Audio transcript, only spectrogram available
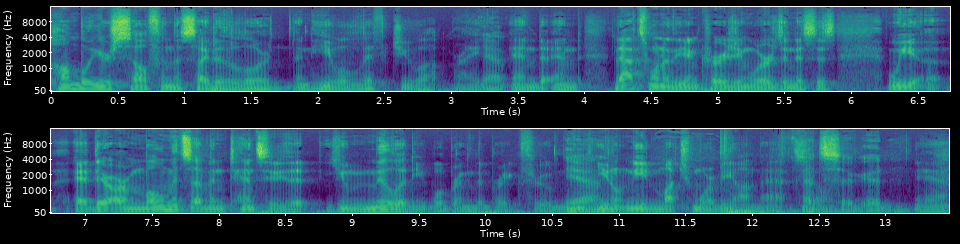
humble yourself in the sight of the Lord, and He will lift you up. Right. Yeah. And and that's one of the encouraging words in this is we uh, there are moments of intensity that humility will bring the breakthrough. Yeah. You don't need much more beyond that. So. That's so good. yeah.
